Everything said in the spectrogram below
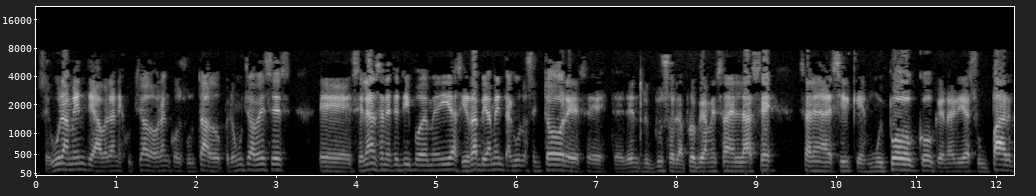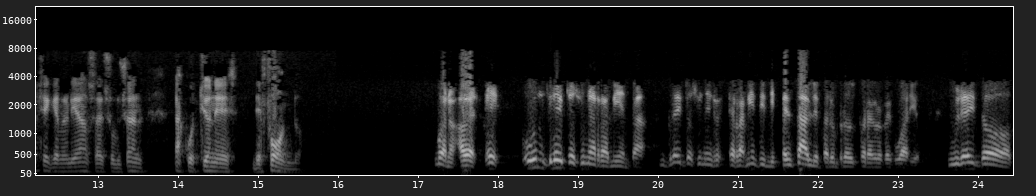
seguramente habrán escuchado, habrán consultado, pero muchas veces eh, se lanzan este tipo de medidas y rápidamente algunos sectores, este, dentro incluso de la propia mesa de enlace, salen a decir que es muy poco, que en realidad es un parche, que en realidad no se solucionan las cuestiones de fondo. Bueno, a ver, eh, un crédito es una herramienta, un crédito es una herramienta indispensable para un productor agropecuario. Un crédito,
